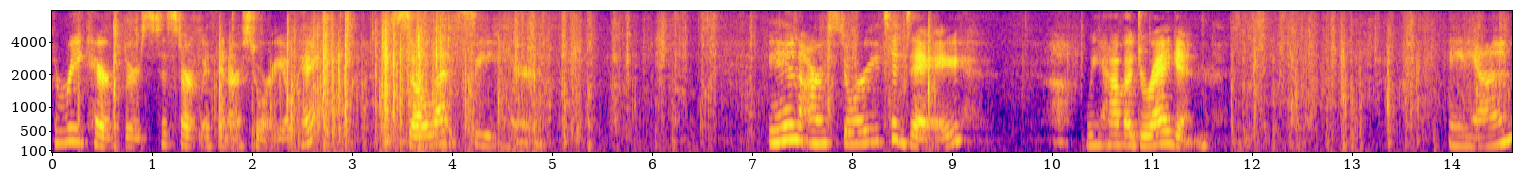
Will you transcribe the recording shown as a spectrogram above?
three characters to start with in our story, okay? So let's see here. In our story today, we have a dragon. And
